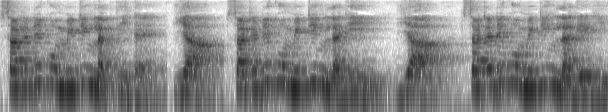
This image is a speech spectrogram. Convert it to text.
सैटरडे को मीटिंग लगती है या सैटरडे को मीटिंग लगी या सैटरडे को मीटिंग लगेगी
